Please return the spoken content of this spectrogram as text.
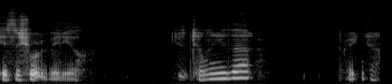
it's a short video. Just telling you that right now.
